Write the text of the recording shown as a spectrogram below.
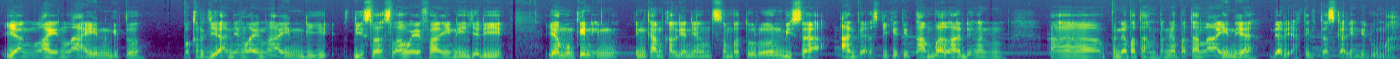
yang lain-lain gitu, pekerjaan yang lain-lain di di sela-sela WFH ini. Jadi ya mungkin in, income kalian yang sempat turun bisa agak sedikit ditambah lah dengan eh, pendapatan-pendapatan uh, lain ya dari aktivitas kalian di rumah.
